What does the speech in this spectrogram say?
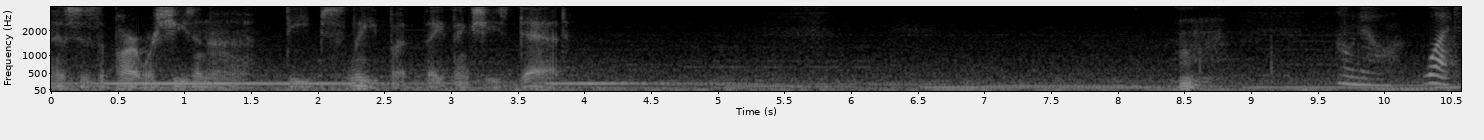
This is the part where she's in a deep sleep, but they think she's dead. Hmm. Oh no. What?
